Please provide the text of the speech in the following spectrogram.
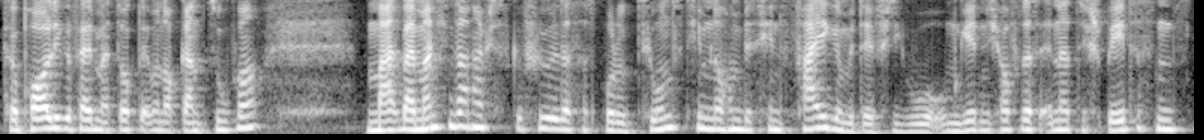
Capaldi gefällt mir als Doktor immer noch ganz super. Mal, bei manchen Sachen habe ich das Gefühl, dass das Produktionsteam noch ein bisschen feige mit der Figur umgeht. Und ich hoffe, das ändert sich spätestens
